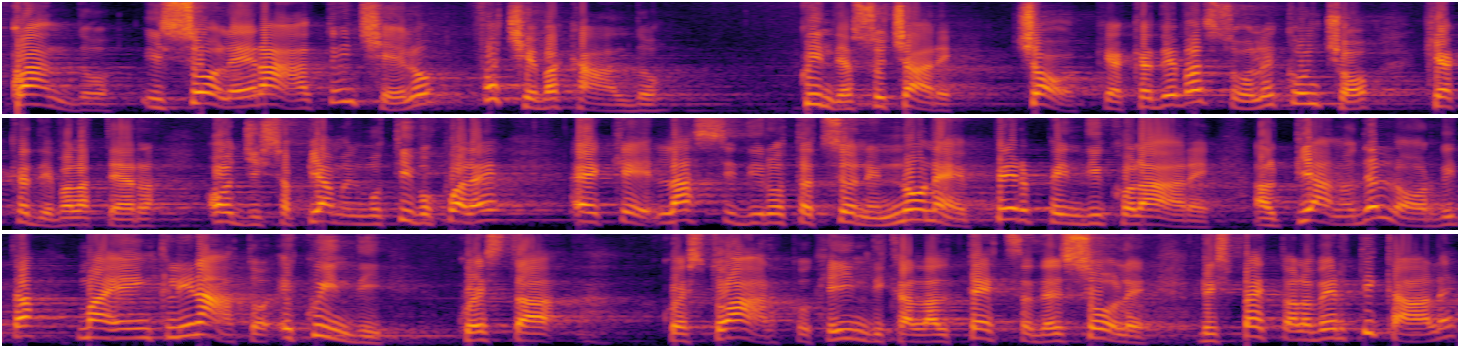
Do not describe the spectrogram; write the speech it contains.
quando il sole era alto in cielo faceva caldo. Quindi associare ciò che accadeva al Sole con ciò che accadeva alla Terra. Oggi sappiamo il motivo qual è? È che l'asse di rotazione non è perpendicolare al piano dell'orbita, ma è inclinato e quindi questa, questo arco che indica l'altezza del Sole rispetto alla verticale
